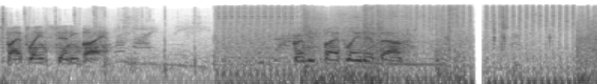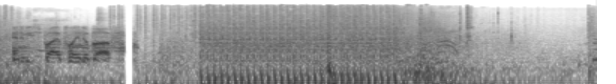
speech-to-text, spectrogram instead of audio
Spy plane standing by. Friendly spy plane inbound. Enemy spy plane above. So,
